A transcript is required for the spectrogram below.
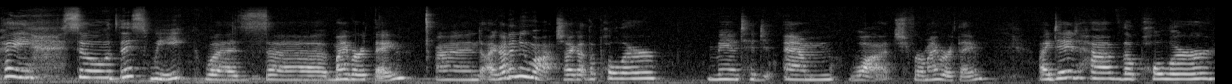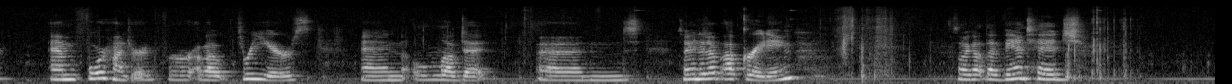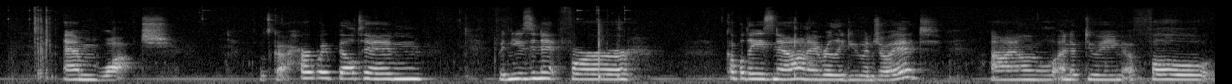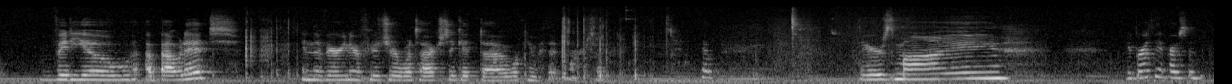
Hey, so this week was uh, my birthday and I got a new watch. I got the Polar Vantage M watch for my birthday. I did have the Polar M400 for about three years and loved it. And so I ended up upgrading. So I got the Vantage M watch. So it's got heart rate built in. Been using it for a couple days now and I really do enjoy it. I'll end up doing a full video about it in the very near future once I actually get uh, working with it more. So, yep. There's my, my birthday present.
